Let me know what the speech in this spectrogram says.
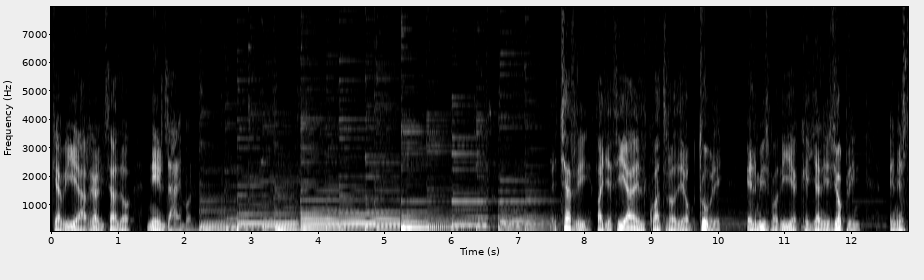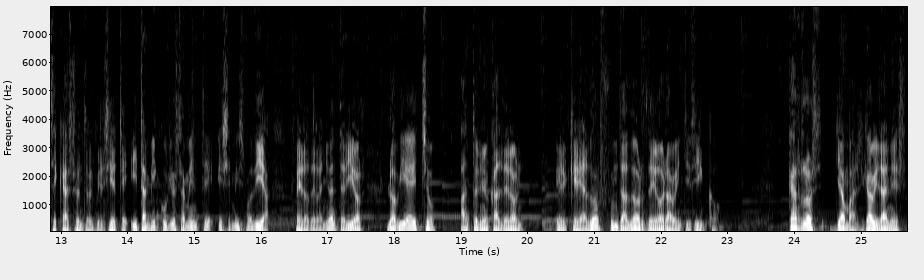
que había realizado Neil Diamond. Charlie fallecía el 4 de octubre, el mismo día que Janis Joplin, en este caso en 2007, y también curiosamente ese mismo día, pero del año anterior, lo había hecho Antonio Calderón, el creador fundador de Hora 25. Carlos Llamas Gavilanes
